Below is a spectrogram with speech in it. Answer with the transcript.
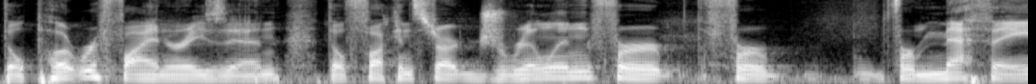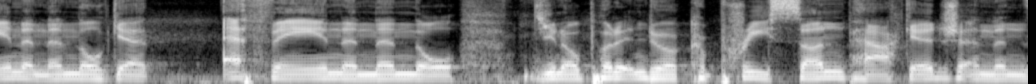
They'll put refineries in. They'll fucking start drilling for for for methane, and then they'll get ethane and then they'll you know put it into a capri sun package and then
